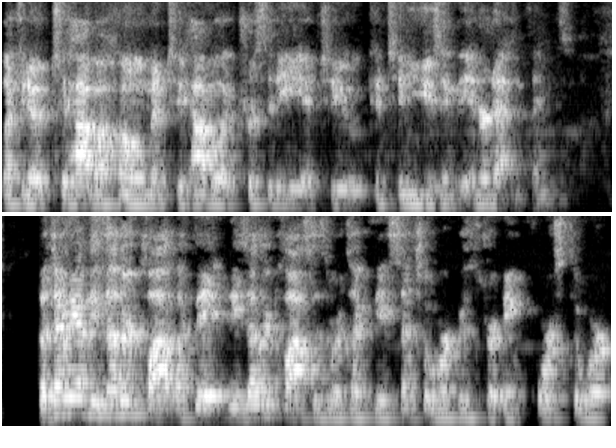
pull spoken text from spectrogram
like you know to have a home and to have electricity and to continue using the internet and things. But then we have these other class like they, these other classes where it's like the essential workers who are being forced to work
